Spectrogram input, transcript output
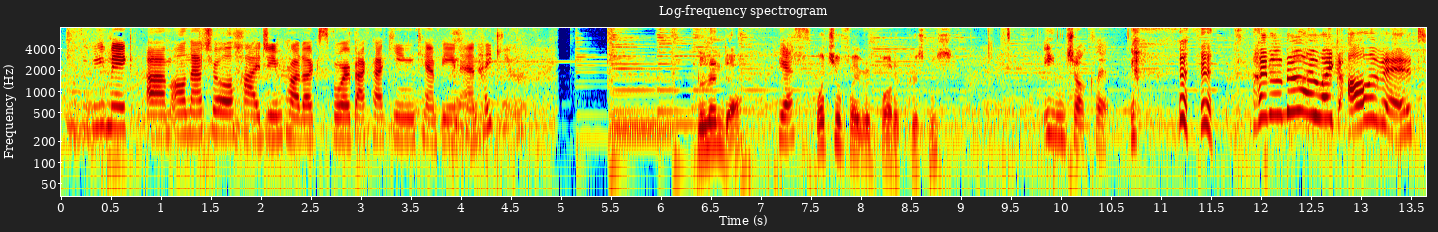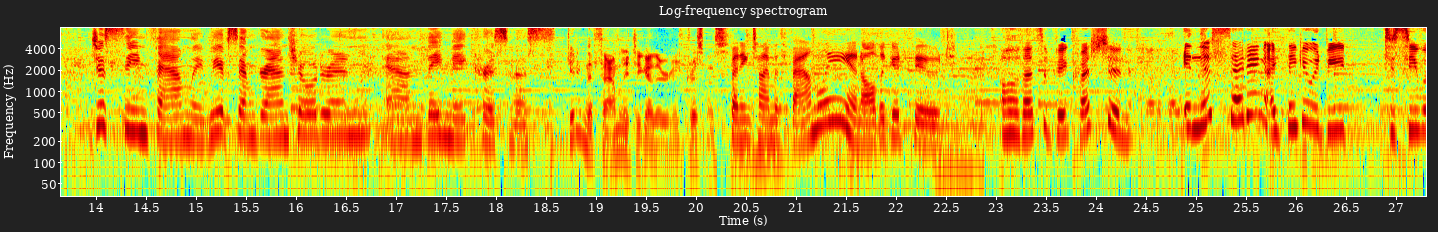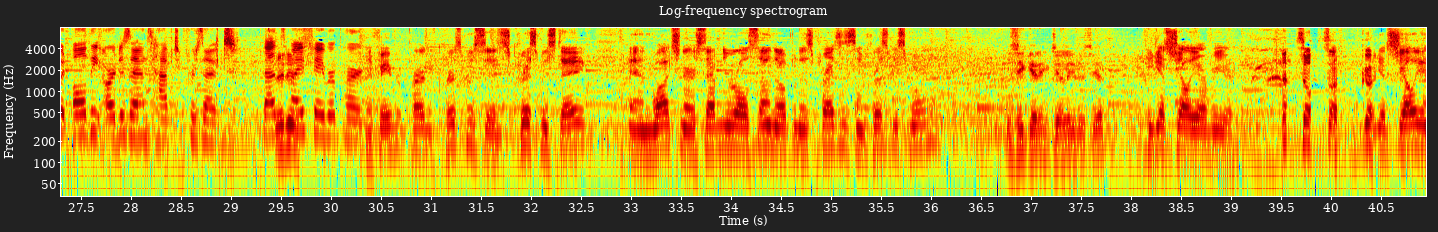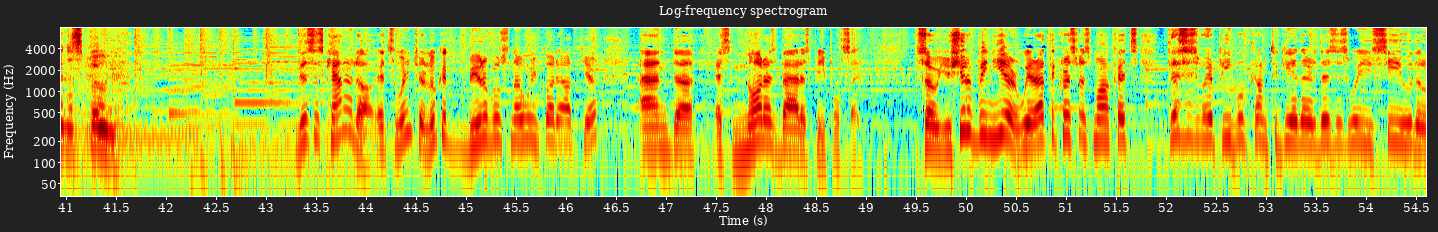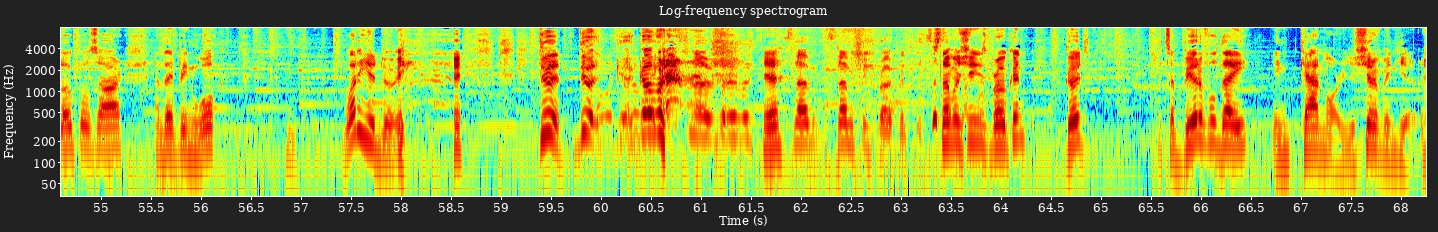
So we make um, all natural hygiene products for backpacking, camping, and hiking. Belinda, Yes, what's your favorite part of Christmas? eating chocolate. I don't know. I like all of it. Just seeing family. We have seven grandchildren and they make Christmas. Getting the family together at Christmas. Spending time with family and all the good food. Oh, that's a big question. In this setting, I think it would be to see what all the artisans have to present. That's my favorite part. My favorite part of Christmas is Christmas Day, and watching our seven-year-old son open his presents on Christmas morning. Is he getting jelly this year? He gets jelly every year. That's also He gets jelly in a spoon. This is Canada. It's winter. Look at beautiful snow we've got out here. And uh, it's not as bad as people say. So you should have been here. We're at the Christmas markets. This is where people come together. This is where you see who the locals are. And they've been walk. What are you doing? do it. Do it. Go- over. Snow, but it was, Yeah. snow, snow machine's broken. Snow machine's broken. Good. It's a beautiful day in Canmore. You should have been here.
